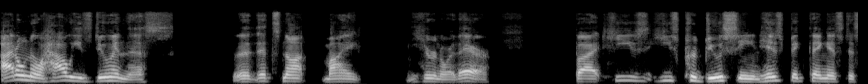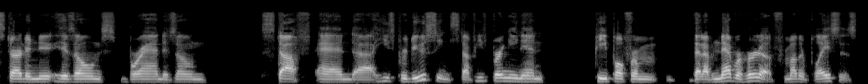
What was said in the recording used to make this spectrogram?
I don't know how he's doing this. That's not my here nor there. But he's he's producing. His big thing is to start a new his own brand, his own stuff, and uh, he's producing stuff. He's bringing in people from that I've never heard of from other places.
